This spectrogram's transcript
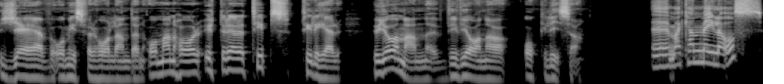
jäv och missförhållanden. Om man har ytterligare tips till er, hur gör man, Viviana och Lisa? Eh, man kan mejla oss.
